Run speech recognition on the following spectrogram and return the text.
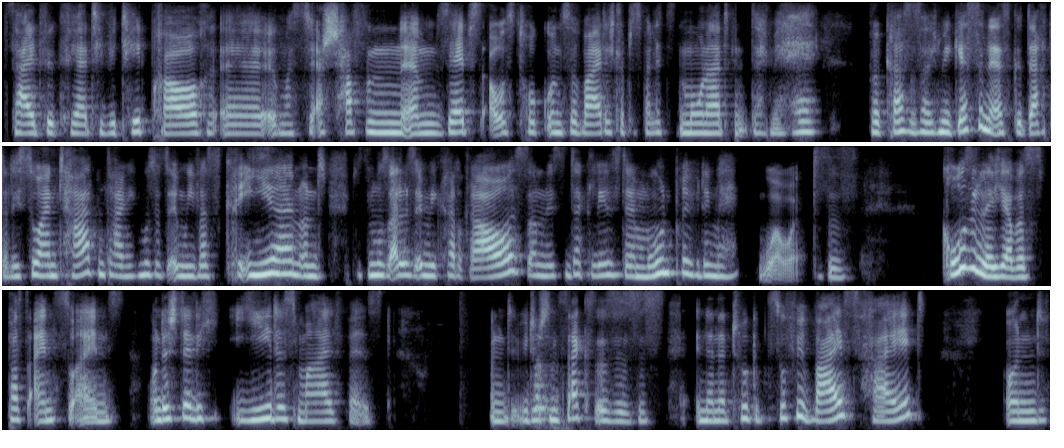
Zeit für Kreativität braucht, äh, irgendwas zu erschaffen, ähm, Selbstausdruck und so weiter. Ich glaube, das war letzten Monat. Da dachte ich mir, hä, voll krass, das habe ich mir gestern erst gedacht, hatte ich so einen Tatendrang, ich muss jetzt irgendwie was kreieren und das muss alles irgendwie gerade raus. Und am nächsten Tag lese ich den Mondbrief und denke mir, wow, das ist gruselig, aber es passt eins zu eins. Und das stelle ich jedes Mal fest. Und wie du schon sagst, also es ist, in der Natur gibt es so viel Weisheit und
